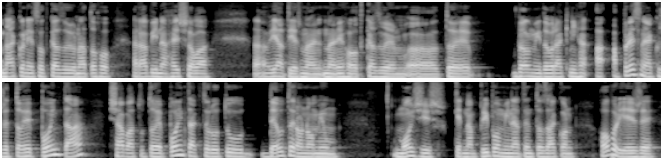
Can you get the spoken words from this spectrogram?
nakoniec odkazujú na toho rabína Hešela. Uh, ja tiež na, na neho odkazujem. Uh, to je veľmi dobrá kniha. A, a presne, akože to je pointa šabatu, to je pointa, ktorú tu Deuteronomium Mojžiš, keď nám pripomína tento zákon, hovorí, že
